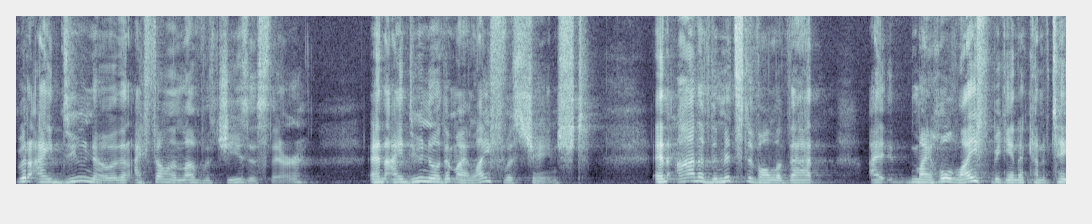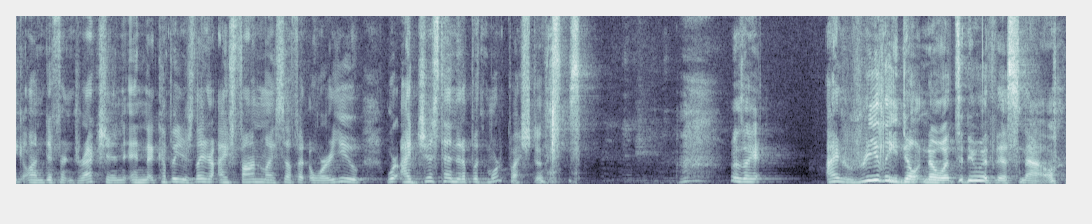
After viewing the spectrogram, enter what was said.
But I do know that I fell in love with Jesus there. And I do know that my life was changed. And out of the midst of all of that, I, my whole life began to kind of take on different direction. And a couple years later, I found myself at ORU where I just ended up with more questions. I was like, I really don't know what to do with this now.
